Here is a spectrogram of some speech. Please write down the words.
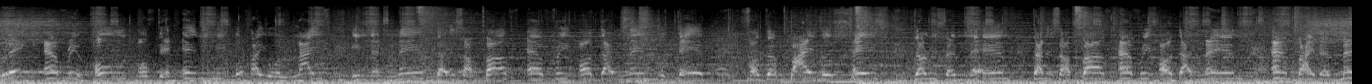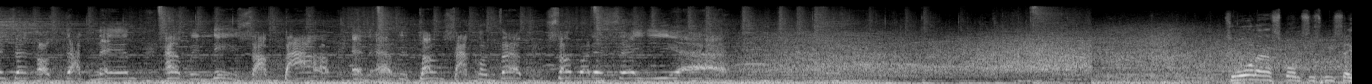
break every hold of the enemy over your life in the name that is above every other name today. For the Bible says there is a name that is above every other name, and by the mention of that name, every knee shall bow and every tongue shall confess. Somebody say, Yeah. To all our sponsors, we say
